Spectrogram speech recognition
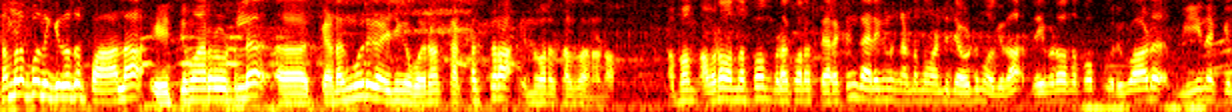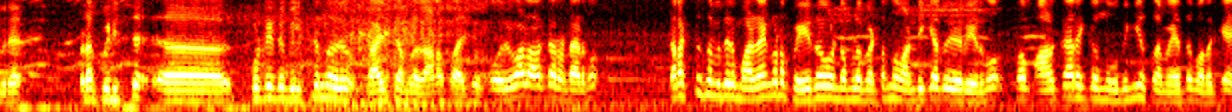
നമ്മളിപ്പോൾ നിൽക്കുന്നത് പാല ഏച്ചുമാർ റൂട്ടിൽ കിടങ്ങൂർ കഴിഞ്ഞ് പോരാ കട്ടച്ചിറ എന്ന് പറയുന്ന സ്ഥലത്താണ് കേട്ടോ. അപ്പം അവിടെ വന്നപ്പം ഇവിടെ കുറെ തിരക്കും കാര്യങ്ങളും കണ്ടെന്ന് വണ്ടി ചവിട്ടി നോക്കിയതാ. ഇവിടെ വന്നപ്പോൾ ഒരുപാട് മീനൊക്കെ ഇവർ ഇവിടെ പിടിച്ച് കൂട്ടിയിട്ട് വിൽക്കുന്ന ഒരു കാഴ്ച നമ്മൾ കാണാൻ സാധിച്ചു. അപ്പോൾ ഒരുപാട് ആൾക്കാരുണ്ടായിരുന്നു. കറക്റ്റ് സമയത്ത് മഴയും കൂടെ പെയ്തുകൊണ്ട് നമ്മൾ പെട്ടെന്ന് വണ്ടിക്കകത്ത് കയറിയിരുന്നു. അപ്പം ആൾക്കാരൊക്കെ ഒന്ന് ഒതുങ്ങിയ സമയത്ത് പതുക്കെ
